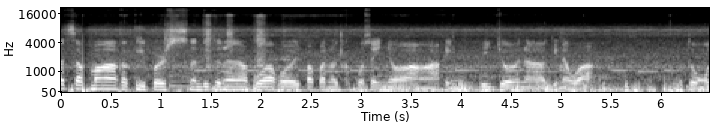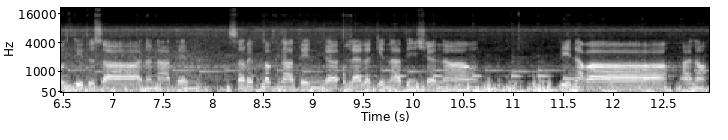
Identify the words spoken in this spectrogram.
what's up mga ka-keepers? Nandito na lang po ako. Ipapanood ko po sa inyo ang aking video na ginawa tungkol dito sa ano natin. Sa rep natin, lalagyan natin siya ng pinaka ano,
